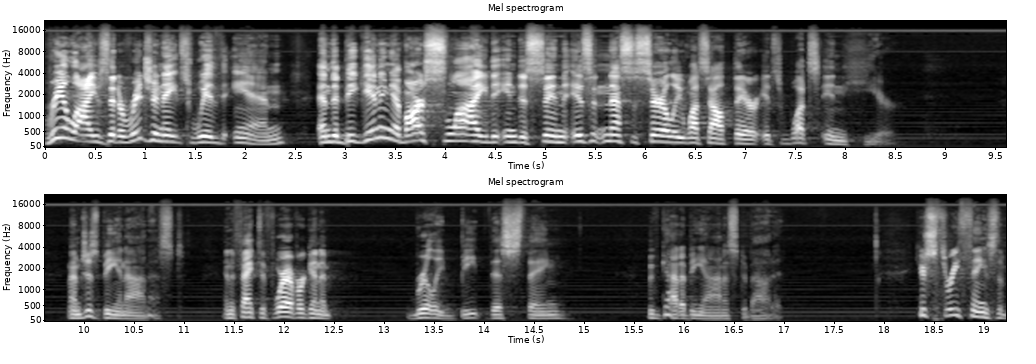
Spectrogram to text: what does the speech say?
realize it originates within, and the beginning of our slide into sin isn't necessarily what's out there, it's what's in here. I'm just being honest. And in fact, if we're ever going to really beat this thing, we've got to be honest about it. Here's three things the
